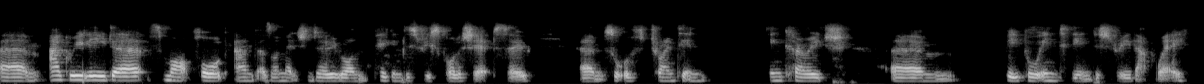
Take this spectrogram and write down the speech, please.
um, Agri Leader, Smart Pork, and as I mentioned earlier on, Pig Industry Scholarship. So, um, sort of trying to in, encourage um, people into the industry that way.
